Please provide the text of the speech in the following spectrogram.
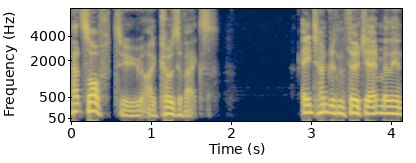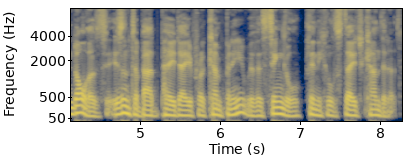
Hats off to Icosavax. $838 million isn't a bad payday for a company with a single clinical stage candidate.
